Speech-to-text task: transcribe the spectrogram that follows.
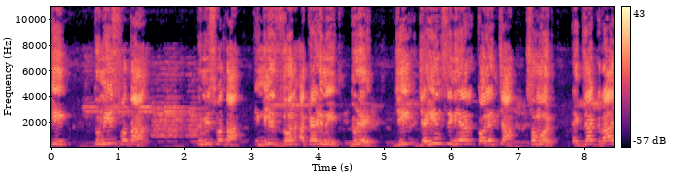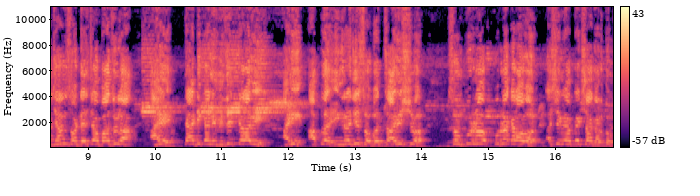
की तुम्ही स्वतः तुम्ही स्वतः इंग्लिश झोन अकॅडमी धुळे जी जहीन सिनियर कॉलेजच्या समोर एक्झॅक्ट राजहंस हॉटेलच्या बाजूला आहे त्या ठिकाणी व्हिजिट करावी आणि आपलं इंग्रजीसोबतचं आयुष्य संपूर्ण पूर्ण करावं अशी मी अपेक्षा करतो.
